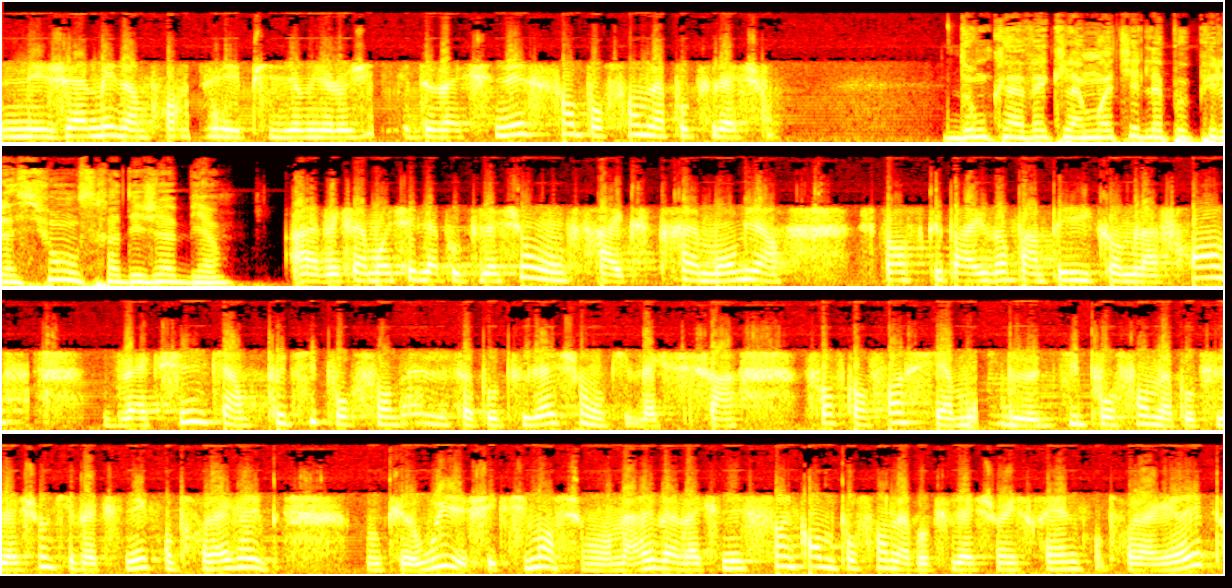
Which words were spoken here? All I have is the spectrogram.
n'est jamais d'un point de vue épidémiologique de vacciner 100% de la population. Donc avec la moitié de la population, on sera déjà bien? Avec la moitié de la population, on sera extrêmement bien. Je pense que par exemple un pays comme la France vaccine qu'un petit pourcentage de sa population. Qui vaccine. Je pense qu'en France, il y a moins de 10% de la population qui est vaccinée contre la grippe. Donc euh, oui, effectivement, si on arrive à vacciner 50% de la population israélienne contre la grippe,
